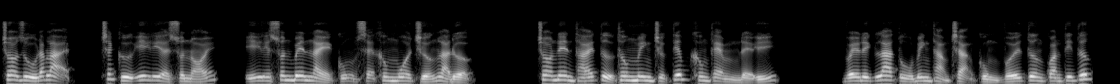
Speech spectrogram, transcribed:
Cho dù đáp lại, trách cứ Y Lìa Xuân nói, Y Lìa Xuân bên này cũng sẽ không mua trướng là được. Cho nên thái tử thông minh trực tiếp không thèm để ý. Về địch la tù binh thảm trạng cùng với tương quan tin tức,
